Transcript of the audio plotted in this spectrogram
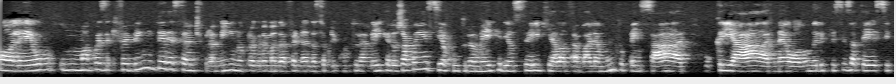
Olha, eu, uma coisa que foi bem interessante para mim no programa da Fernanda sobre cultura maker, eu já conhecia a cultura maker e eu sei que ela trabalha muito o pensar, o criar, né? O aluno ele precisa ter esse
